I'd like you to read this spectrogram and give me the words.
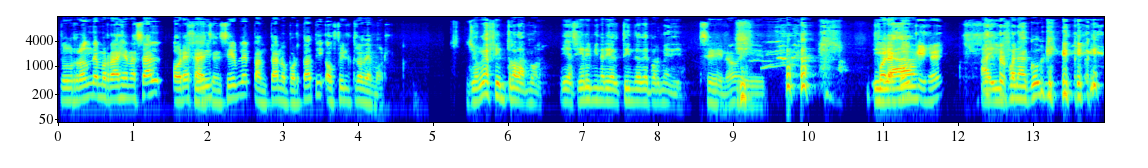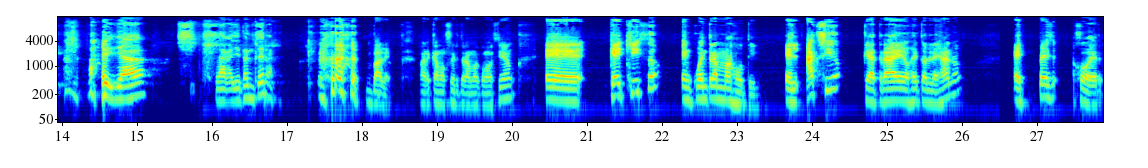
Turrón de hemorragia nasal, oreja extensible, pantano portátil o filtro de amor. Yo veo filtro de amor. Y así eliminaría el Tinder de por medio. Sí, ¿no? Y... fuera cookies, ¿eh? Ahí fuera cookies. ahí ya la galleta entera. vale, marcamos filtro de amor como opción. Eh, ¿Qué hechizo encuentran más útil? ¿El axio, que atrae objetos lejanos? Joder,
